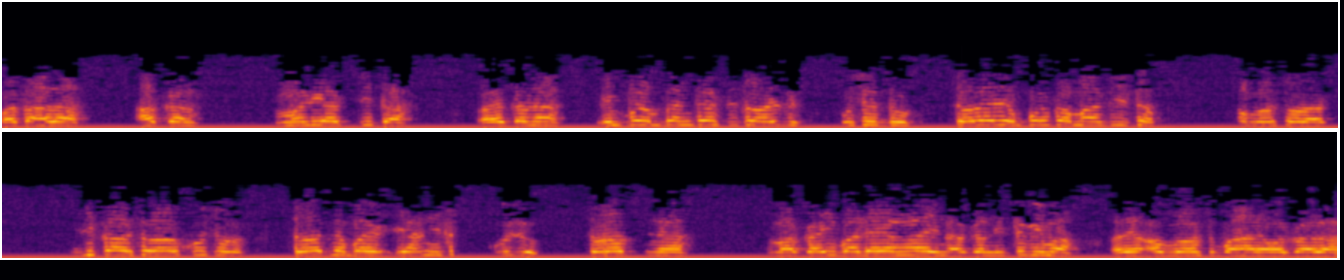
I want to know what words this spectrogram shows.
wa ta'ala akan melihat kita. Oleh karena implementasi soal itu khusus itu soal yang pertama bisa Allah sholat jika sholat khusyuk sholatnya baik yakni khusyuk sholatnya maka ibadah yang lain akan diterima oleh Allah subhanahu wa ta'ala.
